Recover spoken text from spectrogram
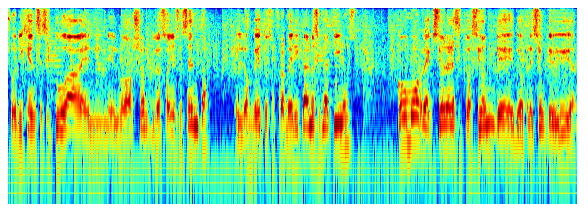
Su origen se sitúa en el Nueva York de los años 60, en los guetos afroamericanos y latinos, cómo reacciona a la situación de, opresión que vivían.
